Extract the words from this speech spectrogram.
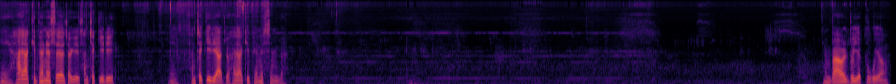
예, 하얗게 변했어요. 저기 산책길이. 예, 산책길이 아주 하얗게 변했습니다. 마을도 예쁘고요.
